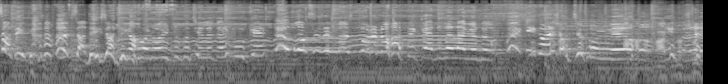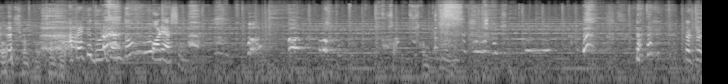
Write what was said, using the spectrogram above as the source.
সাদিক সাদিক সাদিক আমার ওইটুকু ছেলেটার মুখে। অক্সিজেন মাস্ক পরানো হাতে কেন লাগানো? কি করে সহ্য করবে? ও? কি করে? শান্ত শান্ত শান্ত আপনারা একটু দূরে যান তো পরে আসেন। ডাক্তার ডাক্তার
